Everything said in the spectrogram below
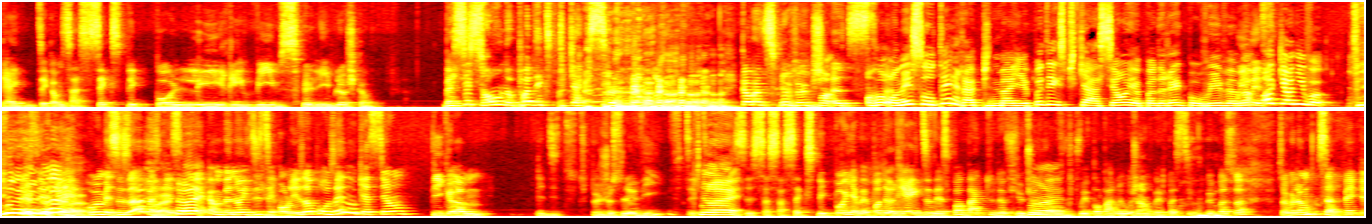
règles. Tu sais, comme ça s'explique pas lire et vivre ce livre-là. Je suis comme, ben c'est ça, on n'a pas d'explication. Comment tu veux que je? On, on est sauté rapidement. Il n'y a pas d'explication, il n'y a pas de règles pour vivre. Oui, mais- OK, on y va. Oui, mais c'est ça, parce Ouais. que c'est vrai, comme Benoît il dit, on les a posées nos questions, puis comme. Il dit, tu, tu peux juste le vivre. Ouais. Ça, ça s'explique pas. Il n'y avait pas de règles. tu sais, C'est pas back to the future. Ouais. vous pouvez pas parler aux gens, vous pouvez pas ci, vous pouvez pas ça. Sauf que là, moi, ça fait que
